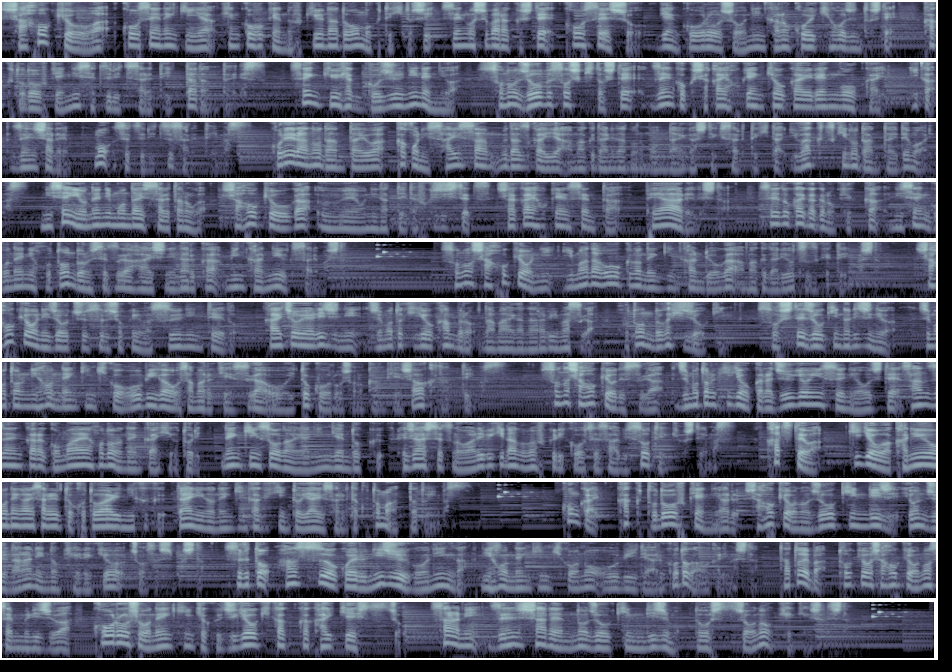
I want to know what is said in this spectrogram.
社保協は厚生年金や健康保険の普及などを目的とし戦後しばらくして厚生省現厚労省認可の公益法人として各都道府県に設立されていった団体です。1952年にはその上部組織として全国社会保険協会連合会以下全社連も設立されています。これらの団体は過去に再三無駄遣いや天下りなどの問題が指摘されてきた曰く付きの団体でもあります。2004年に問題視されたのが社保協が運営を担っていた福祉施設社会保険センターペアーレでした。制度改革の結果2005年にほとんどの施設が廃止になるか民間に移されました。その社保協に未だ多くの年金官僚が天下りを続けていました。社保協に常駐する職員は数人程度。会長や理事に地元企業幹部の名前が並びますがほとんどが非常勤。そして常勤の理事には地元の日本年金機構 OB が収まるケースが多いと厚労省の関係者は語っています。そんな社保協ですが地元の企業から従業員数に応じて3000円から5万円ほどの年会費を取り年金相談や人間ドックレジャー施設の割引などの福利厚生サービスを提供しています。かつては企業は加入をお願いされると断りにくく第2の年金掛け金と揶揄されたこともあったといいます。今回各都道府県にある社保協の常勤理事47人の経歴を調査しました。すると半数を超える25人が日本年金機構の OB であることが分かりました。例えば東京社保協の専務理事は厚労省年金局事業企画課会計室長。さらに全社連の常勤理事も同室長の経験者でした。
